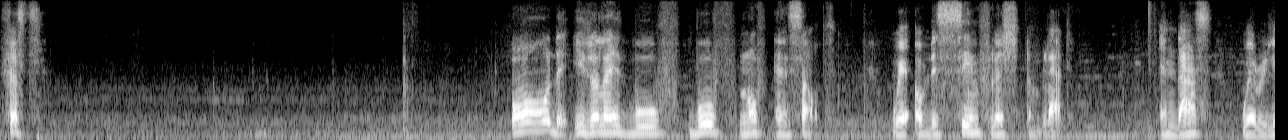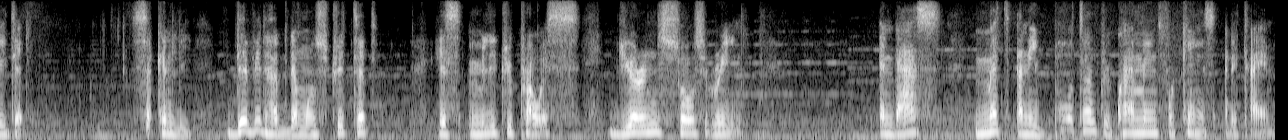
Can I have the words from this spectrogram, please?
First, all the Israelites, both, both north and south, were of the same flesh and blood, and thus were related. Secondly, David had demonstrated his military prowess during Saul's reign, and thus met an important requirement for kings at the time.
